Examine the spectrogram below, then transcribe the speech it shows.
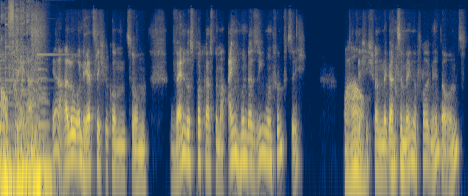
aufrädern. Ja, hallo und herzlich willkommen zum Vanlust Podcast Nummer 157. Wow. Tatsächlich schon eine ganze Menge Folgen hinter uns.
